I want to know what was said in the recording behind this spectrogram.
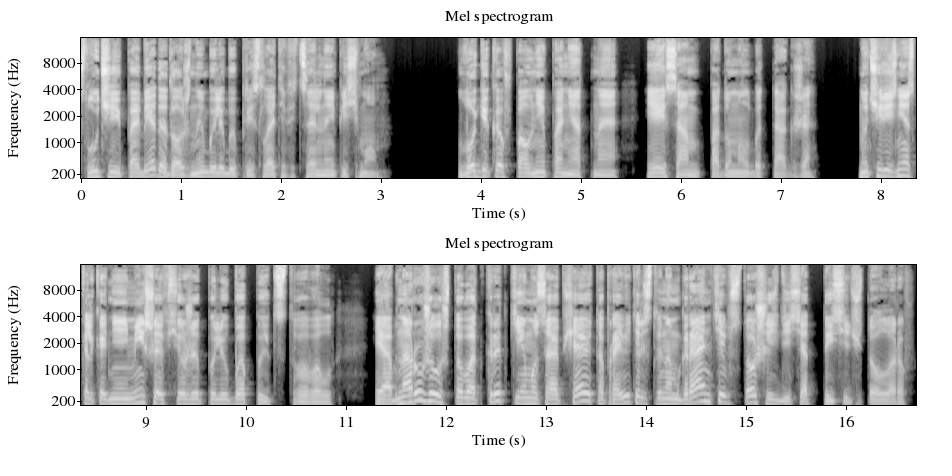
В случае победы должны были бы прислать официальное письмо. Логика вполне понятная, я и сам подумал бы так же. Но через несколько дней Миша все же полюбопытствовал и обнаружил, что в открытке ему сообщают о правительственном гранте в 160 тысяч долларов.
